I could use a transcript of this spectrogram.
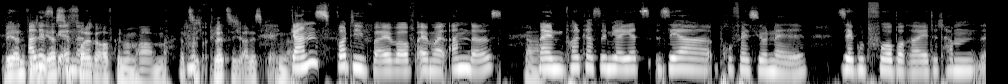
Während wir die erste geändert. Folge aufgenommen haben, hat sich plötzlich alles geändert. Ganz Spotify war auf einmal anders. Ja. Nein, Podcasts sind ja jetzt sehr professionell, sehr gut vorbereitet, haben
